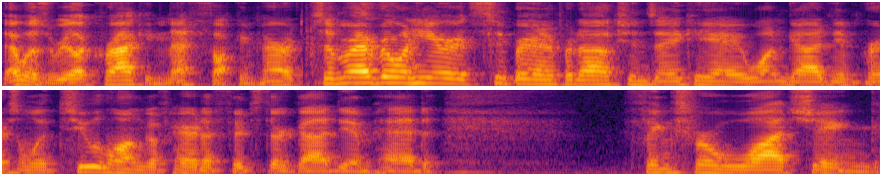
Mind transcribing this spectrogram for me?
That was real cracking. That fucking hurt. So for everyone here at Super Anime Productions, aka one goddamn person with too long of hair that fits their goddamn head, thanks for watching.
